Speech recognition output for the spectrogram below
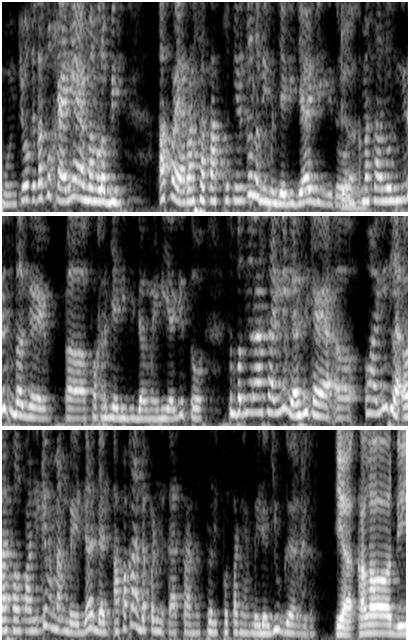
muncul, kita tuh kayaknya emang lebih apa ya rasa takutnya itu lebih menjadi-jadi gitu loh. Iya. Mas Azul sendiri sebagai uh, pekerja di bidang media gitu, sempat ngerasa ini gak sih kayak uh, wah ini le- level paniknya memang beda dan apakah ada pendekatan peliputan yang beda juga gitu? Ya, kalau di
